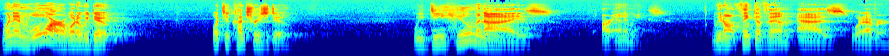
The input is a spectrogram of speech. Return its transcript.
when in war, what do we do? What do countries do? We dehumanize our enemies. We don't think of them as whatever,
